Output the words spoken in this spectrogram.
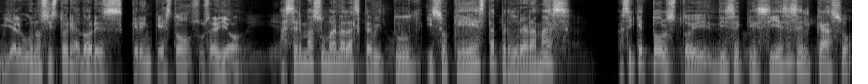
y algunos historiadores creen que esto sucedió, hacer más humana la esclavitud hizo que ésta perdurara más. Así que Tolstoy dice que si ese es el caso,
